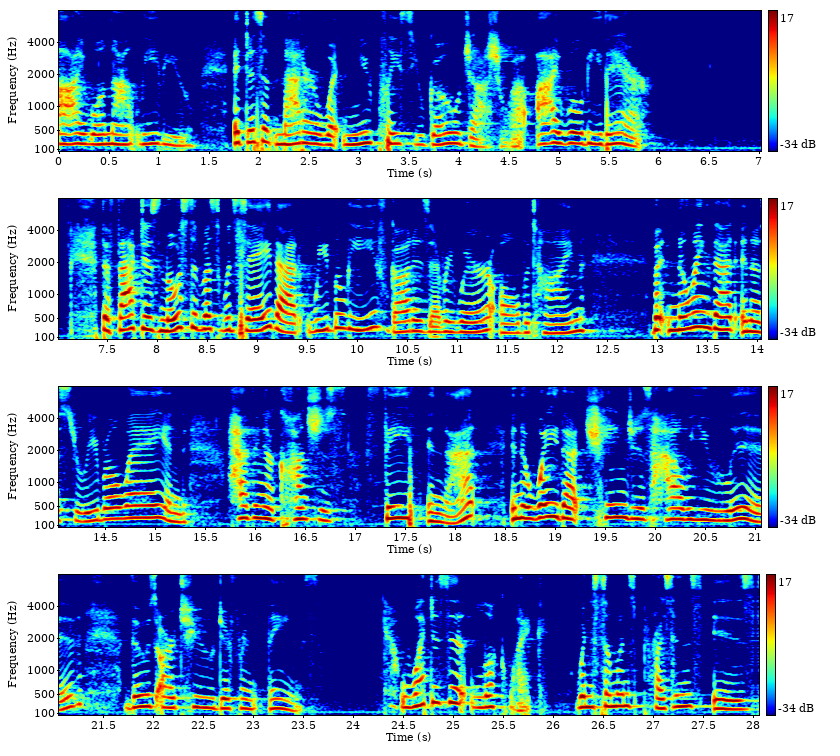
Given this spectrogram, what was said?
I will not leave you. It doesn't matter what new place you go, Joshua, I will be there. The fact is, most of us would say that we believe God is everywhere all the time, but knowing that in a cerebral way and having a conscious faith in that, in a way that changes how you live, those are two different things. What does it look like when someone's presence is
